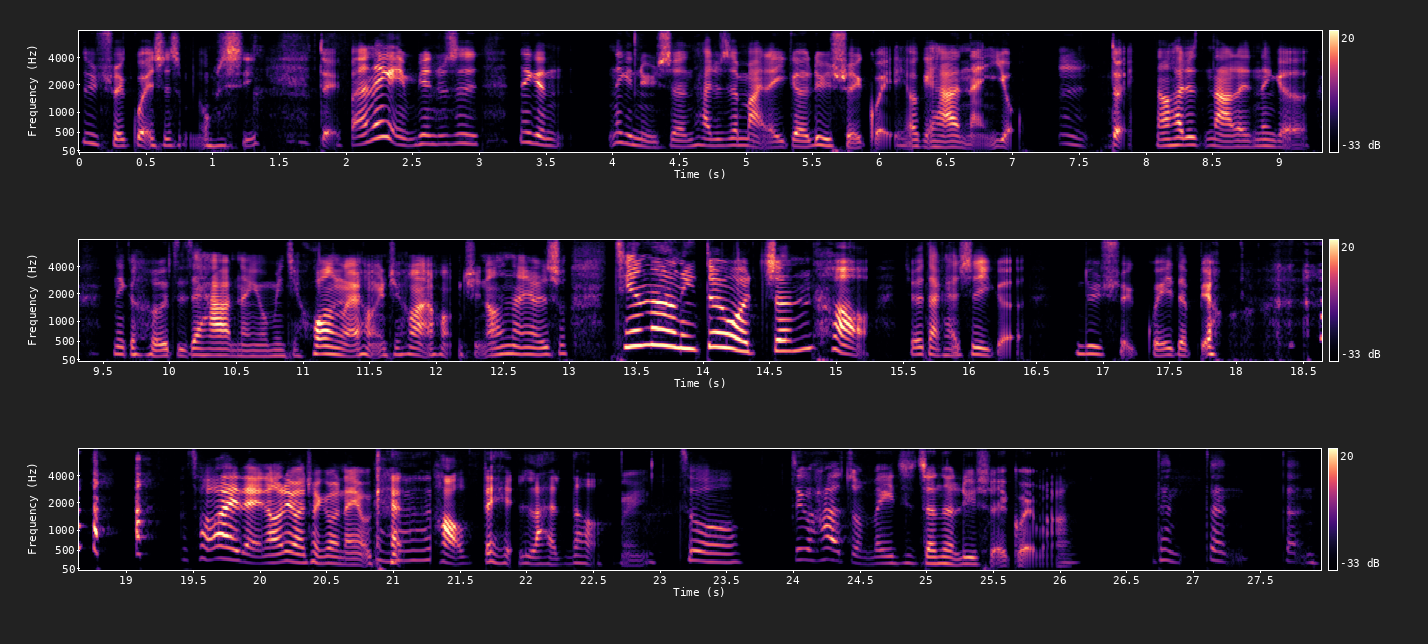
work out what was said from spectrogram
绿水鬼是什么东西？对，反正那个影片就是那个那个女生，她就是买了一个绿水鬼要给她的男友。嗯，对，然后她就拿了那个那个盒子，在她的男友面前晃来晃去，晃来晃去，然后男友就说：“天哪，你对我真好。”就打开是一个绿水龟的表，我 超爱的。然后立马传给我男友看，好被蓝哦，没错。结果他有准备一只真的绿水鬼吗？但但但。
